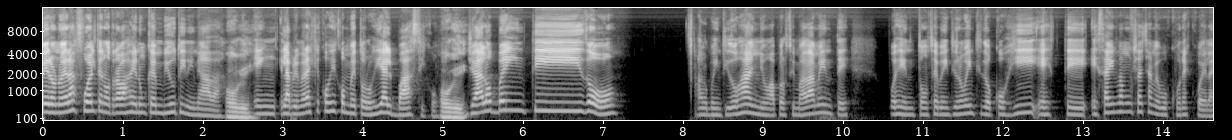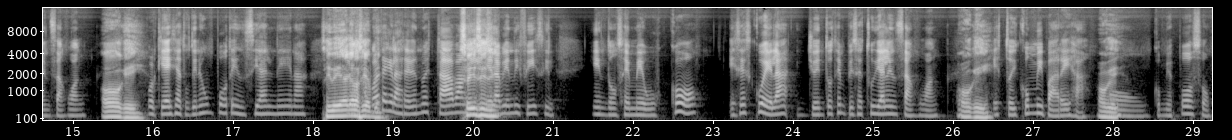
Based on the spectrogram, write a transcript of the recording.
Pero no era fuerte, no trabajé nunca en beauty ni nada. Ok. En, la primera vez que cogí con metodología el básico. Ok. Ya a los 22, a los 22 años aproximadamente, Pues entonces 21, 22 cogí, este, esa misma muchacha me buscó una escuela en San Juan. Ok. Porque ella decía, tú tienes un potencial, nena. Sí, veía que Pero acuérdate que las redes no estaban Sí, y sí, era sí. bien difícil. Y entonces me buscó esa escuela. Yo entonces empiezo a estudiar en San Juan. Ok. Estoy con mi pareja, con, con mi esposo.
